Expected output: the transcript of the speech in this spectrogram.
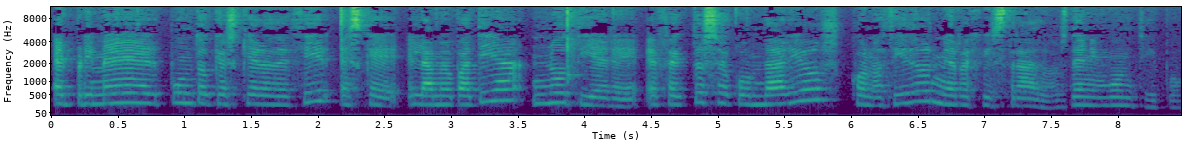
El primer punto que os quiero decir es que la homeopatía no tiene efectos secundarios conocidos ni registrados de ningún tipo,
